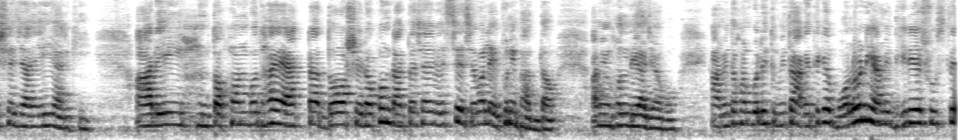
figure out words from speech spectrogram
এসে যায়, এই আর কি। আর এই তখন বোধ হয় একটা দশ এরকম ডাক্তার সাহেব এসছে, এসে বলে এখনই ভাত দাও, আমি হলদিয়া যাব। আমি তখন বলি, তুমি তো আগে থেকে বলোনি, আমি ধীরে সুস্থে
